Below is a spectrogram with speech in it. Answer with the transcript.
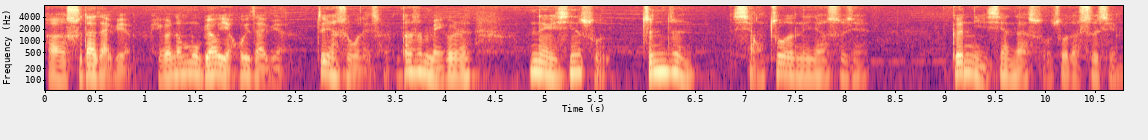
呃，时代在变，每个人的目标也会在变，这件事我得承认。但是每个人内心所真正想做的那件事情。跟你现在所做的事情，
